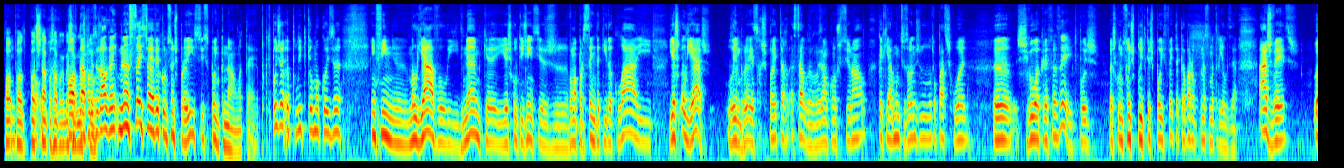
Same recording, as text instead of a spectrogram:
Pode, pode, pode estar a passar para a cabeça Pode de estar para a cabeça de alguém. Não sei se vai haver condições para isso e suponho que não, até. Porque depois a, a política é uma coisa, enfim, eh, maleável e dinâmica e as contingências eh, vão aparecendo aqui e da colar. E, e as- aliás, lembro a esse respeito a, a célebre revisão constitucional que aqui há muitos anos o Dr. Passos Coelho eh, chegou a querer fazer e depois as condições políticas para o efeito acabaram por não se materializar. Às vezes, a,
